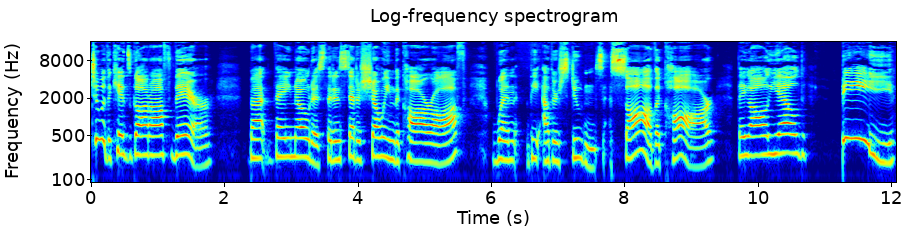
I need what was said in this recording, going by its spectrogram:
Two of the kids got off there, but they noticed that instead of showing the car off, when the other students saw the car, they all yelled, bee!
